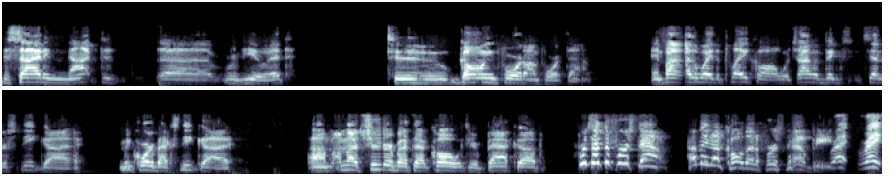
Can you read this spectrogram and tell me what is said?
deciding not to uh, review it to going for it on fourth down. And by the way, the play call, which I'm a big center sneak guy, I mean quarterback sneak guy. Um, I'm not sure about that call with your backup. Was that the first down? How they not call that a first down, Pete? Right, right.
